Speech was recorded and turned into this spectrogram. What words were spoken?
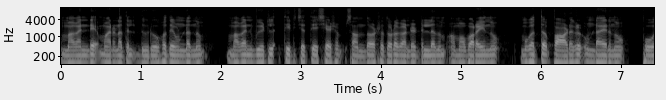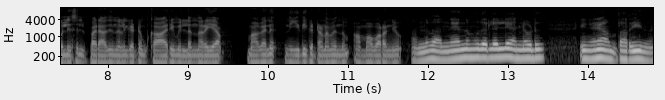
മകന്റെ മരണത്തിൽ ദുരൂഹതയുണ്ടെന്നും മകൻ വീട്ടിൽ തിരിച്ചെത്തിയ ശേഷം സന്തോഷത്തോടെ കണ്ടിട്ടില്ലെന്നും അമ്മ പറയുന്നു. മുഖത്ത് പാടുകൾ ഉണ്ടായിരുന്നു. പോലീസിൽ പരാതി നൽകിയിട്ടും കാര്യമില്ലെന്നറിയാം. മകന് നീതി കിട്ടണമെന്നും അമ്മ പറഞ്ഞു. അന്ന് വന്നേന്ന് മുതലല്ലേ എന്നോട് ഇങ്ങനെ പറയുന്നു.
